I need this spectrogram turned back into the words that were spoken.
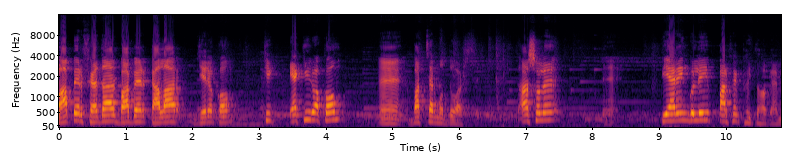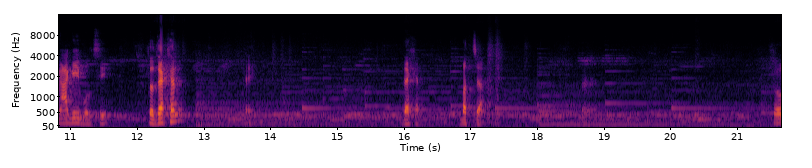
বাপের ফেদার, বাপের কালার যেরকম, ঠিক একই রকম বাচ্চার মধ্যেও আসছে আসলে পেয়ারিংগুলি পারফেক্ট হইতে হবে, আমি আগেই বলছি তো দেখেন দেখেন, বাচ্চা তো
